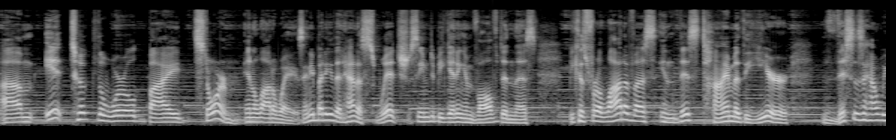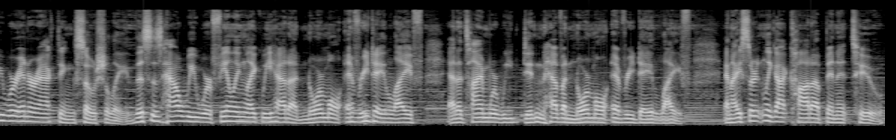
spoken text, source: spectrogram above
Um, it took the world by storm in a lot of ways. Anybody that had a Switch seemed to be getting involved in this because for a lot of us in this time of the year, this is how we were interacting socially. This is how we were feeling like we had a normal everyday life at a time where we didn't have a normal everyday life. And I certainly got caught up in it too.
